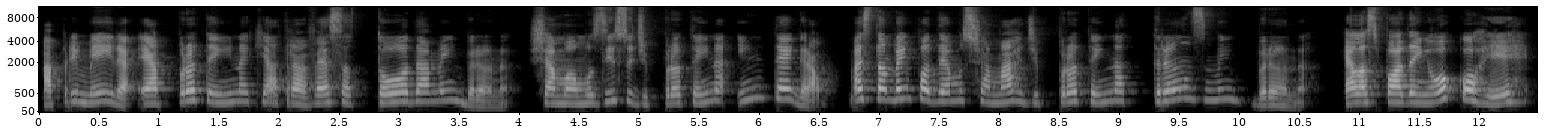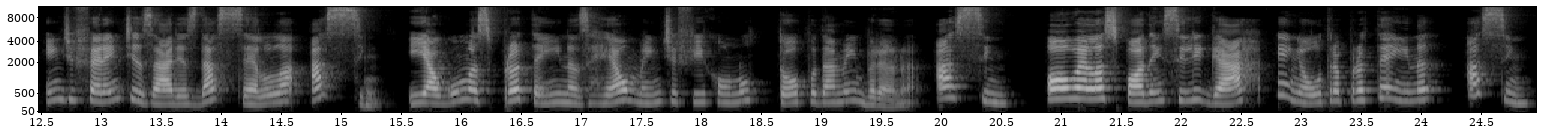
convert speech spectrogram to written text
A primeira é a proteína que atravessa toda a membrana. Chamamos isso de proteína integral, mas também podemos chamar de proteína transmembrana. Elas podem ocorrer em diferentes áreas da célula assim, e algumas proteínas realmente ficam no topo da membrana, assim, ou elas podem se ligar em outra proteína, assim.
